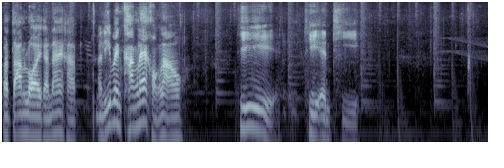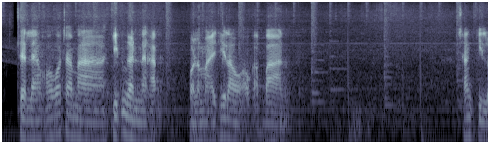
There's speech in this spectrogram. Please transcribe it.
มาตามรอยกันได้ครับ อันนี้เป็นครั้งแรกของเรา ที่ TNT เสร็จแล้วเขาก็จะมาคิดเงินนะครับ ผลไม้ที่เราเอากลับบ้าน ช่างกิโล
